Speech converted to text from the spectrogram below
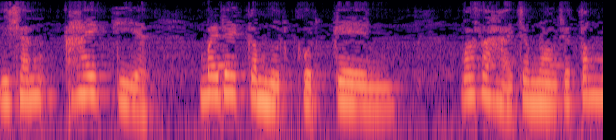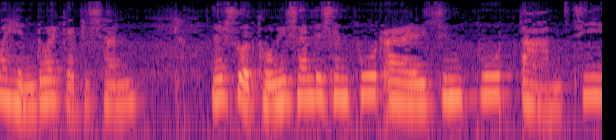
ดิฉันให้เกียรติไม่ได้กำหนดกฎเกณฑ์ ว่าสหายจำลองจะต้องมาเห็นด้วยกับดิฉัน ในส่วนของดิฉันดิฉันพูดอะไรดิฉันพูดตามที่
